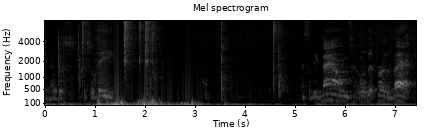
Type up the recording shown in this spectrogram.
you know this this will be this will be bound a little bit further back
